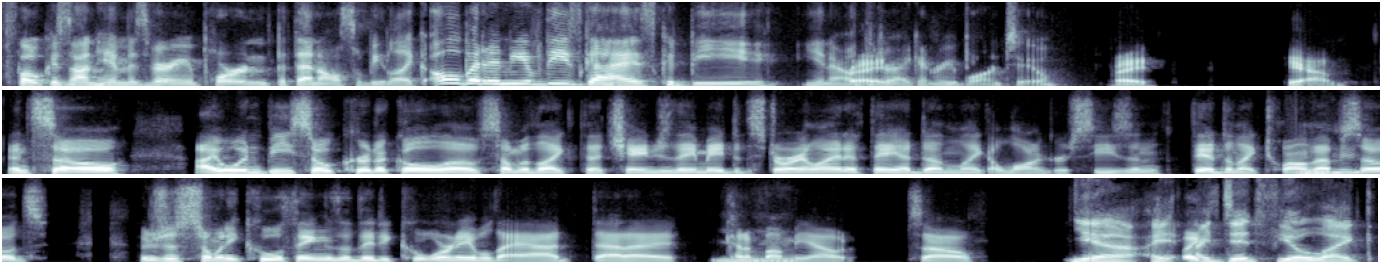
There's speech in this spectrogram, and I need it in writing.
focus on him is very important, but then also be like, oh, but any of these guys could be, you know, the Dragon Reborn too. Yeah. And so I wouldn't be so critical of some of like the changes they made to the storyline if they had done like a longer season. If they had done like 12 Mhm. episodes. There's just so many cool things that they weren't able to add that I kind of bummed me out. So Yeah, I, I did feel like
